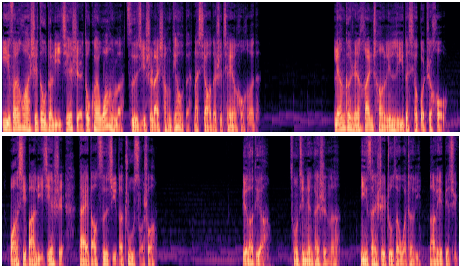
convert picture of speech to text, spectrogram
一番话是逗得李结实都快忘了自己是来上吊的，那笑的是前仰后合的。两个人酣畅淋漓的笑过之后，王熙把李结实带到自己的住所，说：“李老弟啊，从今天开始呢，你暂时住在我这里，哪里也别去，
